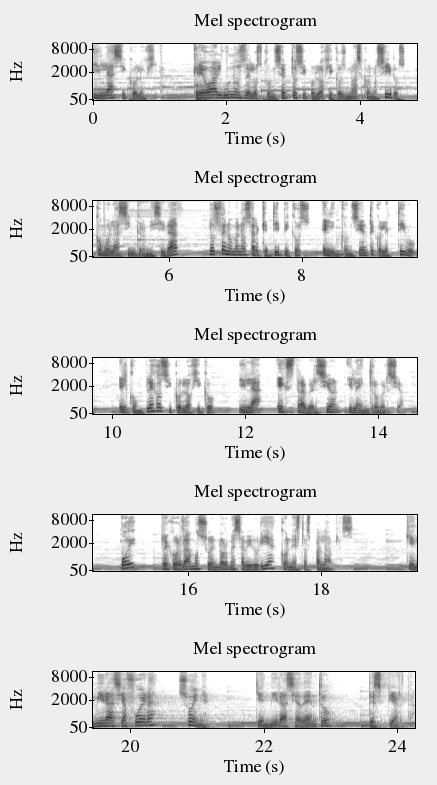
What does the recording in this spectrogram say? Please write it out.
y la psicología. Creó algunos de los conceptos psicológicos más conocidos, como la sincronicidad, los fenómenos arquetípicos, el inconsciente colectivo, el complejo psicológico y la extraversión y la introversión. Hoy recordamos su enorme sabiduría con estas palabras. Quien mira hacia afuera, sueña. Quien mira hacia adentro, despierta.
